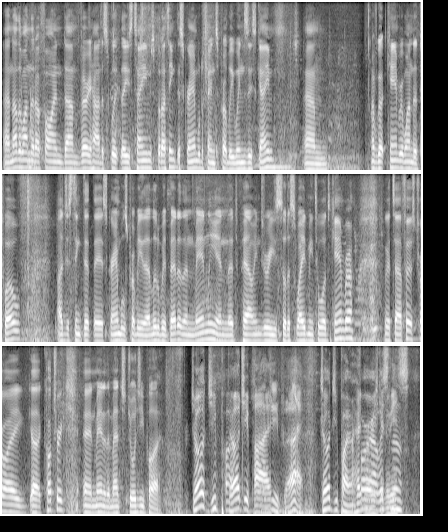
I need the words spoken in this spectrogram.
Another one that I find um, very hard to split these teams, but I think the scramble defence probably wins this game. Um, I've got Canberra one to twelve. I just think that their scramble's probably a little bit better than Manly, and the Taupau injuries sort of swayed me towards Canberra. We've got uh, first try uh, Cotric and man of the match Georgie Pye. Georgie Pie. Georgie Pie. Georgie Pie. I hope For our Murray's listeners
